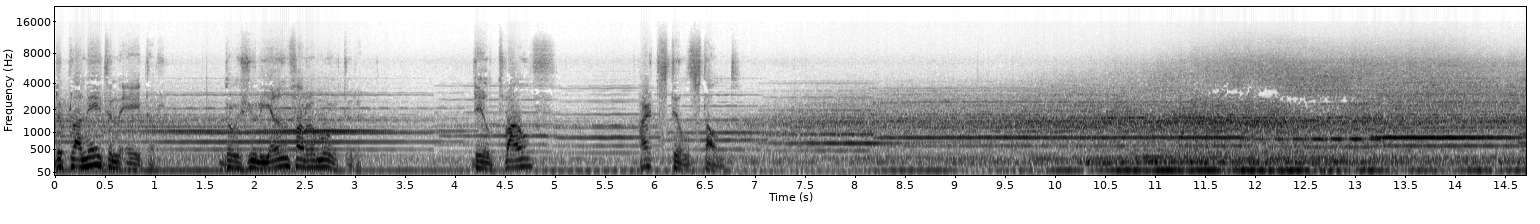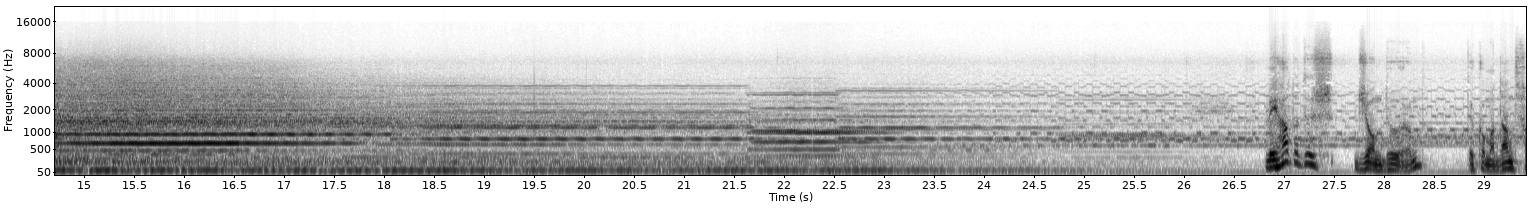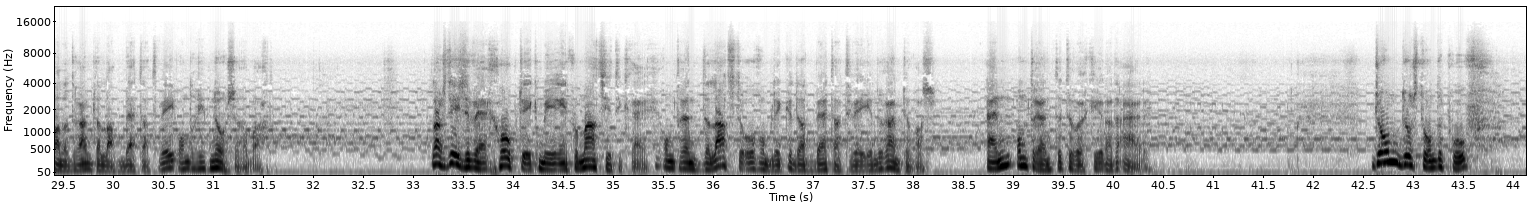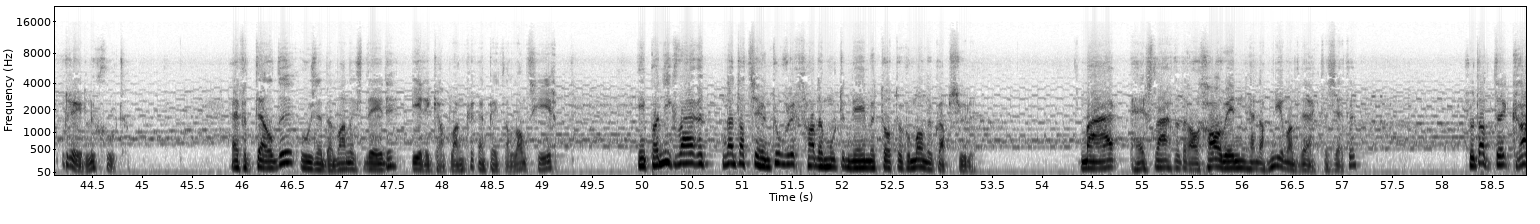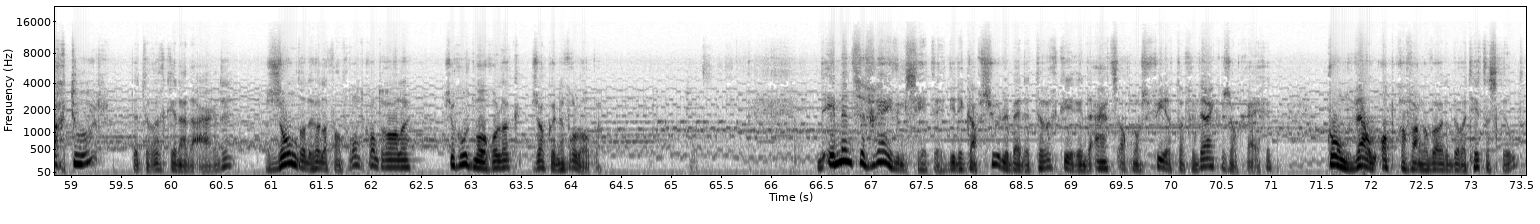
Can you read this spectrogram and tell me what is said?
De Planeteneter door Julien van Remoerteren. Deel 12. Hartstilstand. Wij hadden dus John Doorn, de commandant van het ruimtelab Beta 2, onder hypnose gebracht. Langs deze weg hoopte ik meer informatie te krijgen omtrent de laatste ogenblikken dat Beta 2 in de ruimte was. En omtrent de terugkeer naar de aarde. John doorstond de proef redelijk goed. Hij vertelde hoe zijn bemanningsleden, Erika Blanker en Peter Landsheer, in paniek waren nadat ze hun toevlucht hadden moeten nemen tot de commandocapsule. Maar hij slaagde er al gauw in hen opnieuw het werk te zetten, zodat de krachttoer, de terugkeer naar de aarde, zonder de hulp van frontcontrole, zo goed mogelijk zou kunnen verlopen. De immense wrijvingshitte die de capsule bij de terugkeer in de aardse atmosfeer te verwerken zou krijgen, kon wel opgevangen worden door het hitteschild.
